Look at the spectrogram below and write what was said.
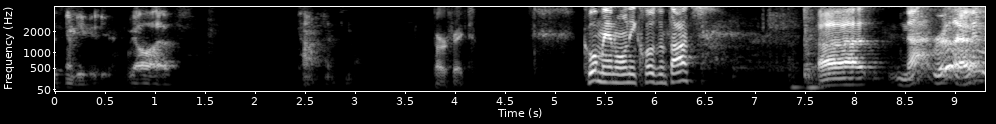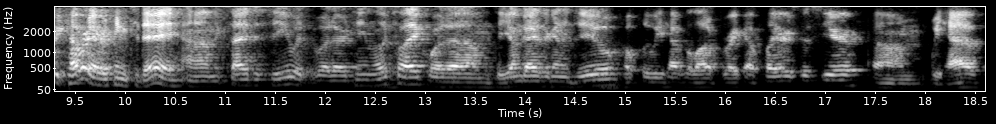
it's going to be a good year. We all have confidence in that. Perfect. Cool, man. Well, any closing thoughts? Uh, not really. I think we covered everything today. I'm excited to see what, what our team looks like, what um, the young guys are going to do. Hopefully, we have a lot of breakout players this year. Um, we have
